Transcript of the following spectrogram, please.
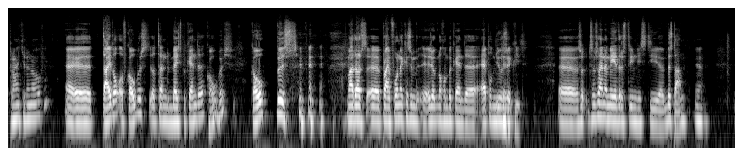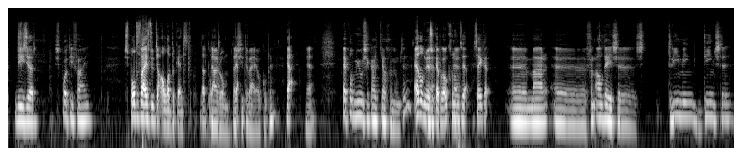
praat je dan over? Tidal of Kobus, dat zijn de meest bekende. Kobus? Kobus. maar dat is, Prime Phonic is, een, is ook nog een bekende. Apple Die Music. ik niet. Zo, zo zijn er meerdere streamdiensten die bestaan. Ja. Deezer. Spotify, Spotify is natuurlijk de allerbekendste. Dat klopt. daarom, daar Ja. zitten wij ook op, hè? Ja. ja. Apple Music had je al genoemd, hè? Apple Music heb ik ook genoemd, Ja. zeker. Eh, maar eh, van al deze streamingdiensten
